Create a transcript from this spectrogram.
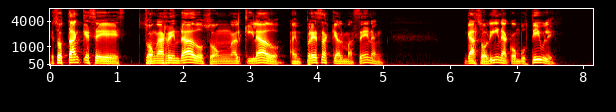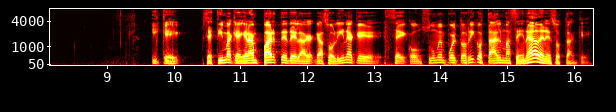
esos tanques se, son arrendados, son alquilados a empresas que almacenan gasolina, combustible, y que se estima que gran parte de la gasolina que se consume en Puerto Rico está almacenada en esos tanques.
